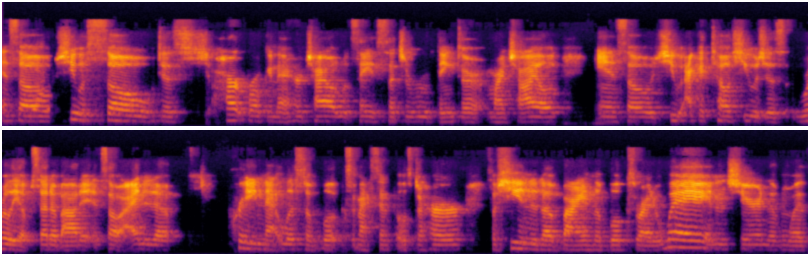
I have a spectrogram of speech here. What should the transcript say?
And so she was so just heartbroken that her child would say such a rude thing to my child. And so she, I could tell she was just really upset about it. And so I ended up creating that list of books and I sent those to her. So she ended up buying the books right away and sharing them with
